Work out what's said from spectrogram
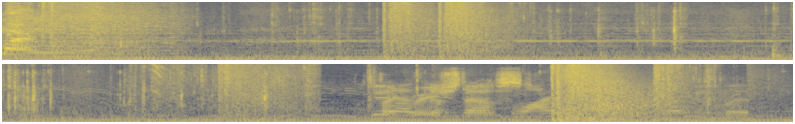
My! Dude Like has rage the best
